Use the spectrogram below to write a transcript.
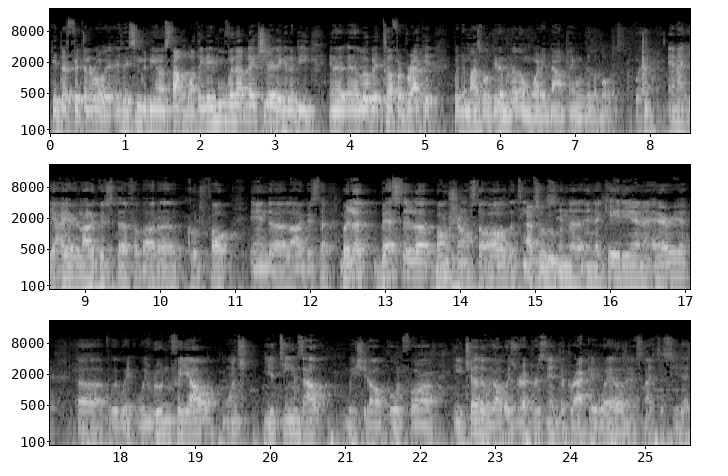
Get their fifth in a row. They seem to be unstoppable. I think they're moving up next year. They're going to be in a, in a, little bit tougher bracket, but they might as well get them another one while they're down playing with the boys. Well, and I, yeah, I hear a lot of good stuff about uh, Coach Faulk and uh, a lot of good stuff. But look, best of luck, bon chance to all the teams Absolutely. in the in the Acadiana area. Uh, we, we we rooting for y'all. Once your team's out, we should all pull for each other. We always represent the bracket well, and it's nice to see that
